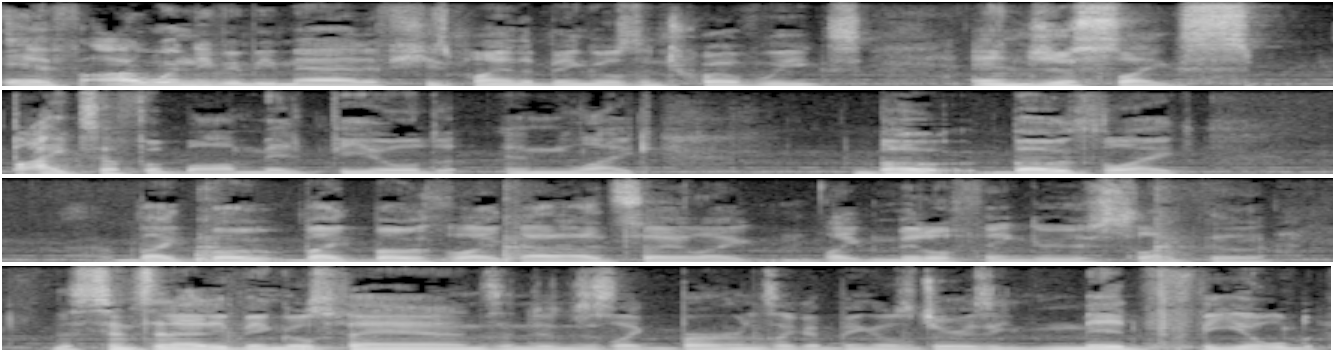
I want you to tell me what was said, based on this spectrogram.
if I wouldn't even be mad if she's playing the Bengals in twelve weeks and just like spikes a football midfield and like both both like like both like both like I'd say like like middle fingers to like the the Cincinnati Bengals fans and then just like burns like a Bengals jersey midfield.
